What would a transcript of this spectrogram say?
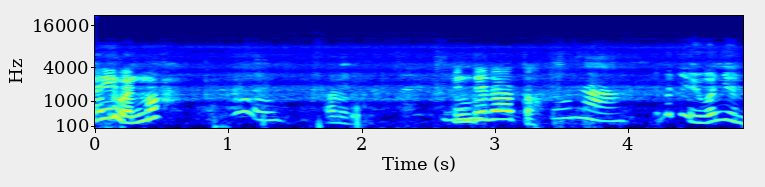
Naiwan mo. Oo. Alin? Yung delata. Tuna. Eh, ba't iwan yun?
